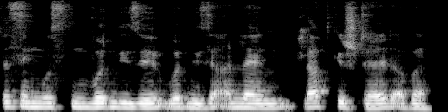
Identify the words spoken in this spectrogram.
Deswegen mussten, wurden diese, wurden diese Anleihen glattgestellt. Aber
